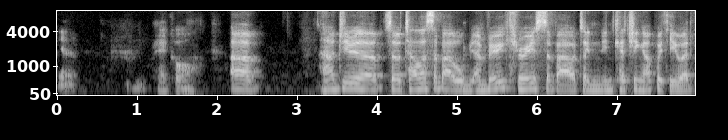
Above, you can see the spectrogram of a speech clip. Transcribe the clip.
Yeah. Very cool. Uh, How'd you? Uh, so tell us about. I'm very curious about in, in, catching up with you. I'd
